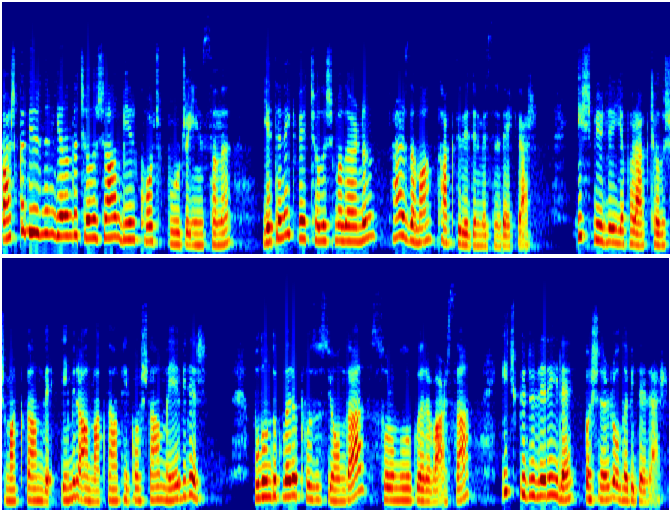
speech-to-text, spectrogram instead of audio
Başka birinin yanında çalışan bir koç burcu insanı, yetenek ve çalışmalarının her zaman takdir edilmesini bekler. İşbirliği yaparak çalışmaktan ve emir almaktan pek hoşlanmayabilir. Bulundukları pozisyonda sorumlulukları varsa, içgüdüleriyle başarılı olabilirler.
